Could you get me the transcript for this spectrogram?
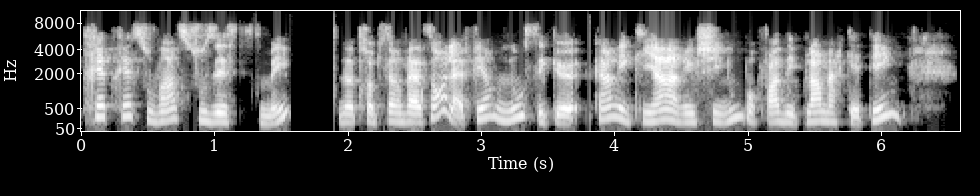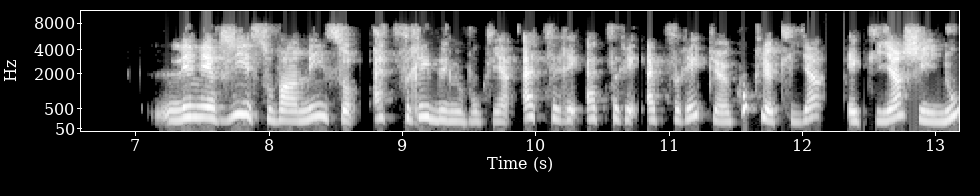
très, très souvent sous-estimé. Notre observation à la firme, nous, c'est que quand les clients arrivent chez nous pour faire des plans marketing, l'énergie est souvent mise sur attirer des nouveaux clients, attirer, attirer, attirer. Puis un coup que le client est client chez nous,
